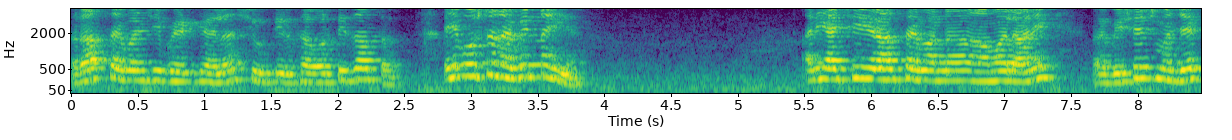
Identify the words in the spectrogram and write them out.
राजसाहेबांची भेट घ्यायला शिवतीर्थावरती जातात. ही गोष्ट नवीन नाही आहे आणि याची राजसाहेबांना आम्हाला आणि विशेष म्हणजे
